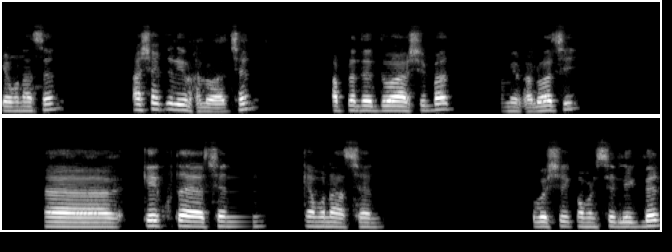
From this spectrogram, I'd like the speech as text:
কেমন আছেন? আশা করি ভালো আছেন। আপনাদের দোয়া, আশীর্বাদ, আমি ভালো আছি। কে কোথায় আছেন? কেমন আছেন? অবশ্যই কমেন্টসে লিখবেন।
